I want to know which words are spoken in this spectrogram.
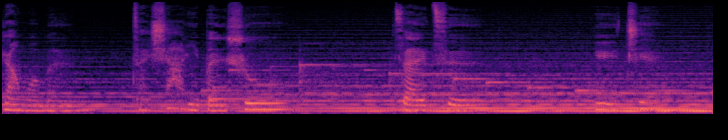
让我们在下一本书再次。遇见。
